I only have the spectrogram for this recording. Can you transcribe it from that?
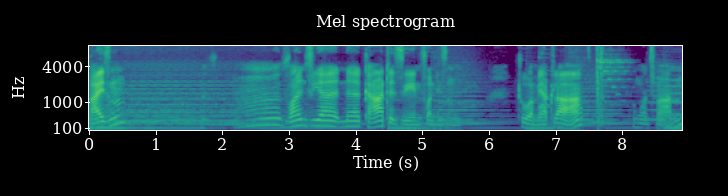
reisen wollen wir eine Karte sehen von diesem Turm. Ja, klar. Gucken wir uns mal an.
